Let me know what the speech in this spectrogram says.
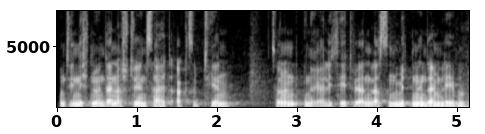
und ihn nicht nur in deiner stillen Zeit akzeptieren, sondern ihn Realität werden lassen mitten in deinem Leben.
